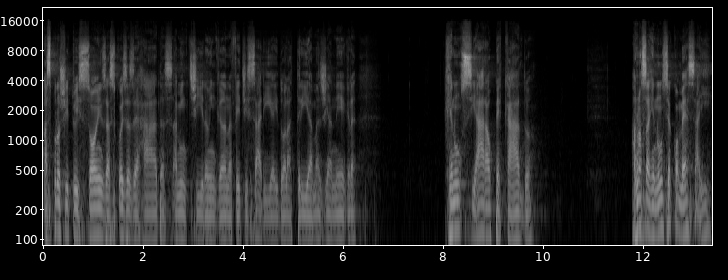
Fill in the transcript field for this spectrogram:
às prostituições, às coisas erradas, a mentira, o engano, a feitiçaria, a idolatria, a magia negra renunciar ao pecado. A nossa renúncia começa aí.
